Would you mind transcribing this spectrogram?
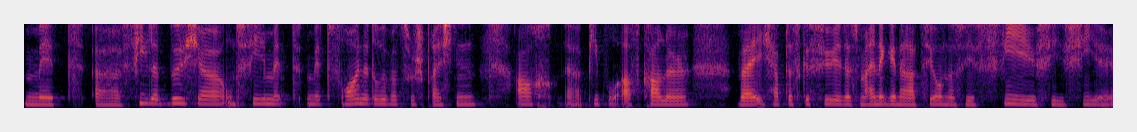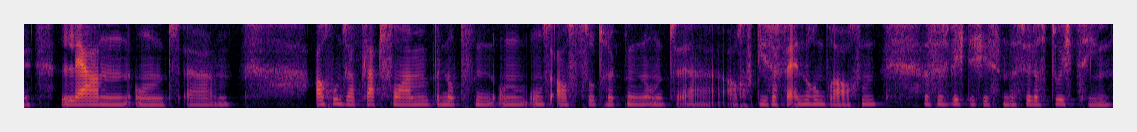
mit äh, vielen Büchern und viel mit, mit Freunden darüber zu sprechen, auch äh, People of Color, weil ich habe das Gefühl, dass meine Generation, dass wir viel, viel, viel lernen und ähm, auch unsere Plattform benutzen, um uns auszudrücken und äh, auch diese Veränderung brauchen, dass es wichtig ist und dass wir das durchziehen.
